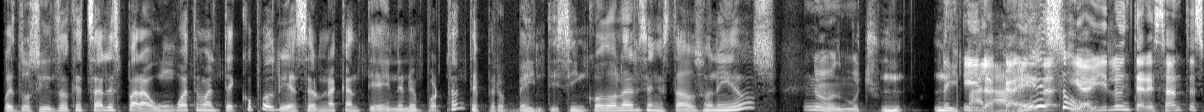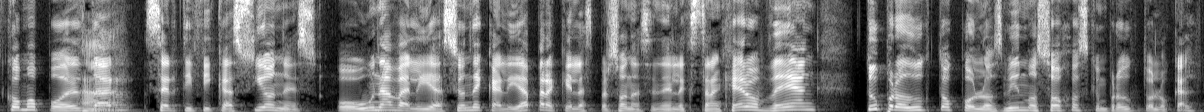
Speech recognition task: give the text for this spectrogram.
pues 200 quetzales para un guatemalteco podría ser una cantidad de dinero importante, pero 25 dólares en Estados Unidos, No es mucho. ni Y para la calidad, eso. y ahí lo interesante es cómo puedes Ah. dar certificaciones o una validación de calidad para que las personas en el extranjero vean tu producto con los mismos ojos que un producto local.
